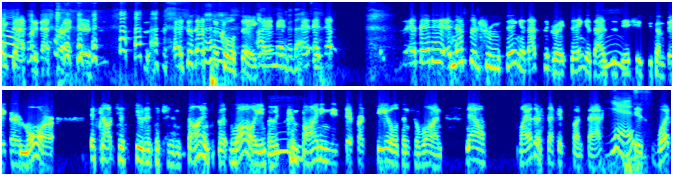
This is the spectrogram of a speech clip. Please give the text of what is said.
exactly, that's right. There's- and so that's the cool thing. I remember and, that. And, and that's, and, and- and that's the true thing, and that's the great thing is as Mm. these issues become bigger and more, it's not just students interested in science, but law. You know, Mm. it's combining these different fields into one. Now, my other second fun fact Yes. is what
